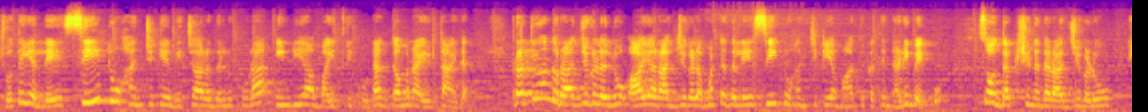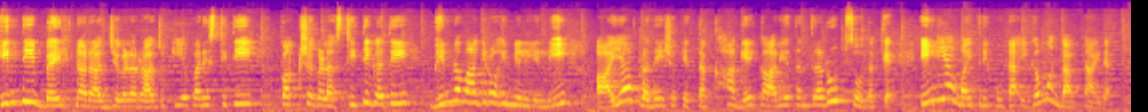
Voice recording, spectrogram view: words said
ಜೊತೆಯಲ್ಲೇ ಸೀಟು ಹಂಚಿಕೆ ವಿಚಾರದಲ್ಲೂ ಕೂಡ ಇಂಡಿಯಾ ಮೈತ್ರಿಕೂಟ ಗಮನ ಇಡ್ತಾ ಇದೆ. ಪ್ರತಿಯೊಂದು ರಾಜ್ಯಗಳಲ್ಲೂ ಆಯಾ ರಾಜ್ಯಗಳ ಮಟ್ಟದಲ್ಲೇ ಸೀಟು ಹಂಚಿಕೆಯ ಮಾತುಕತೆ ನಡಿಬೇಕು. ಸೊ ದಕ್ಷಿಣದ ರಾಜ್ಯಗಳು, ಹಿಂದಿ ಬೆಲ್ಟ್ನ ರಾಜ್ಯಗಳ ರಾಜಕೀಯ ಪರಿಸ್ಥಿತಿ, ಪಕ್ಷಗಳ ಸ್ಥಿತಿಗತಿ ಭಿನ್ನವಾಗಿರೋ ಹಿನ್ನೆಲೆಯಲ್ಲಿ ಆಯಾ ಪ್ರದೇಶಕ್ಕೆ ತಕ್ಕ ಹಾಗೆ ಕಾರ್ಯತಂತ್ರ ರೂಪಿಸೋದಕ್ಕೆ ಇಂಡಿಯಾ ಮೈತ್ರಿಕೂಟ ಈಗ ಮುಂದಾಗ್ತಾ ಇದೆ.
